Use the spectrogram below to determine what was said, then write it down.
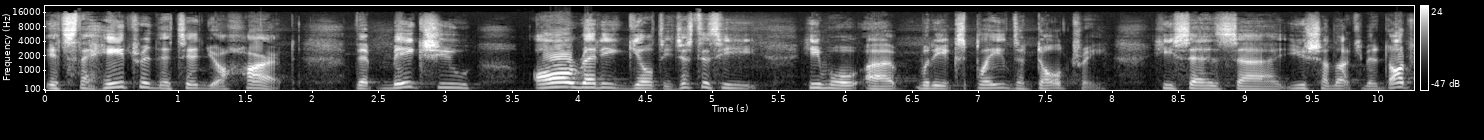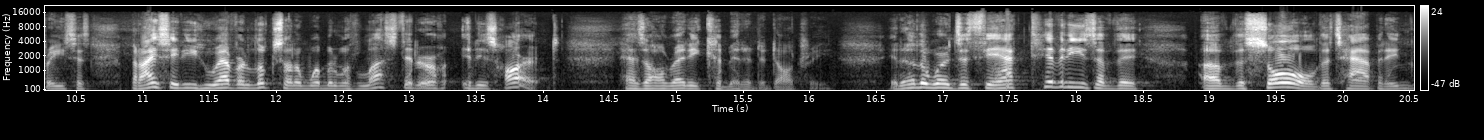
It's the hatred that's in your heart that makes you already guilty. Just as he he will uh, when he explains adultery, he says, uh, "You shall not commit adultery." He says, "But I say to you, whoever looks on a woman with lust in her in his heart has already committed adultery." In other words, it's the activities of the of the soul that's happening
